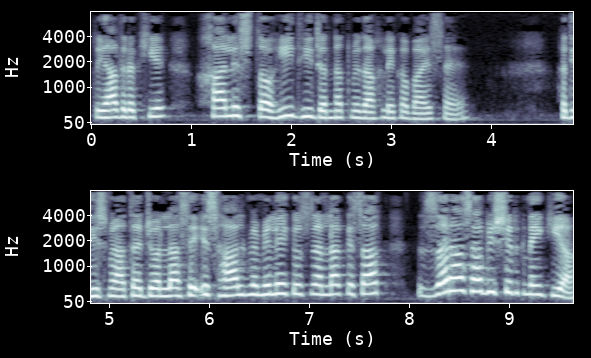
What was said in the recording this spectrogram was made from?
تو یاد رکھیے، خالص توحید ہی جنت میں داخلے کا باعث ہے۔ حدیث میں آتا ہے، جو اللہ سے اس حال میں ملے کہ اس نے اللہ کے ساتھ ذرا سا بھی شرک نہیں کیا،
